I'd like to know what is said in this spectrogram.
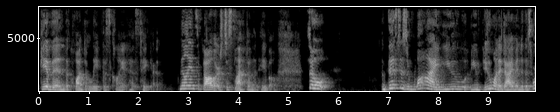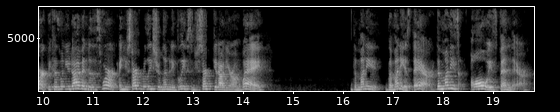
given the quantum leap this client has taken. Millions of dollars just left on the table. So this is why you you do want to dive into this work because when you dive into this work and you start to release your limiting beliefs and you start to get out of your own way, the money the money is there the money's always been there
